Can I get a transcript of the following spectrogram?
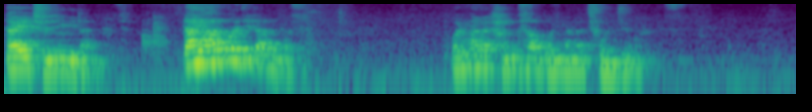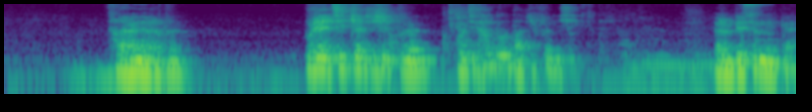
나의 주님이라는 것을, 나의 아버지라는 것을 얼마나 감사하고 얼마나 좋은지 모르겠습니다. 사랑하는 여러분, 우리를 지켜주실 분은 오직 한 분밖에 뿐이십니다. 여러분 믿습니까?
